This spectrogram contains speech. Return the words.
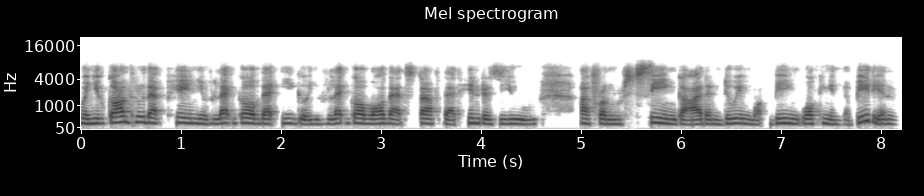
when you've gone through that pain, you've let go of that ego, you've let go of all that stuff that hinders you uh, from seeing God and doing what being walking in obedience.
